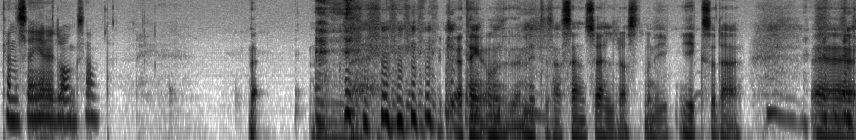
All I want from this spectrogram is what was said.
Kan du säga det långsamt? Jag tänkte om en lite så sensuell röst, men det gick, gick sådär. Eh,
